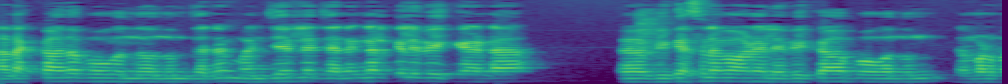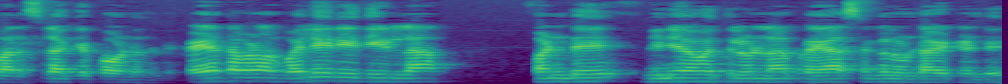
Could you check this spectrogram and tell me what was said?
നടക്കാതെ പോകുന്നതെന്നും തന്നെ മഞ്ചേരിയിലെ ജനങ്ങൾക്ക് ലഭിക്കേണ്ട വികസനമാണ് ലഭിക്കാതെ പോകുന്നതും നമ്മൾ മനസ്സിലാക്കി പോകേണ്ടതുണ്ട്. കഴിഞ്ഞ തവണ വലിയ രീതിയിലുള്ള ഫണ്ട് വിനിയോഗത്തിലുള്ള പ്രയാസങ്ങൾ ഉണ്ടായിട്ടുണ്ട്.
